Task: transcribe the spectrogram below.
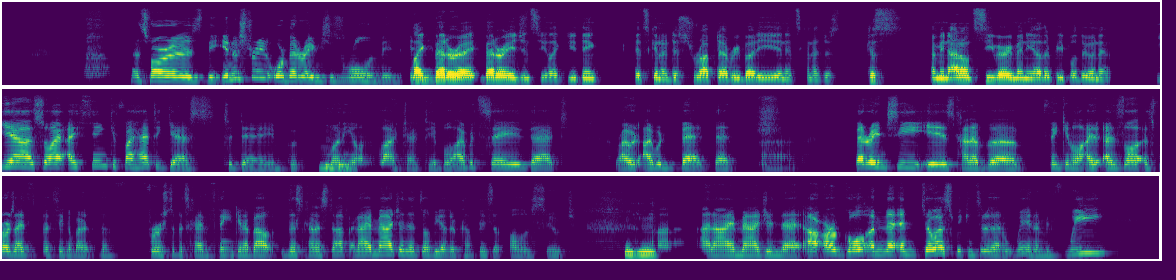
As far as the industry or better agencies role in, in Like better better agency, like do you think it's gonna disrupt everybody and it's gonna just because I mean I don't see very many other people doing it. Yeah, so I, I think if I had to guess today and put money Mm-hmm. on the blackjack table, I would say that, or I would I would bet that uh, Better Agency is kind of uh, thinking a lot- as as far as I, th- I think about it, the first of its kind of thinking about this kind of stuff, and I imagine that there'll be other companies that follow suit. Mhm. And I imagine that our, our goal, I mean, and to us, we consider that a win. I mean, if we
